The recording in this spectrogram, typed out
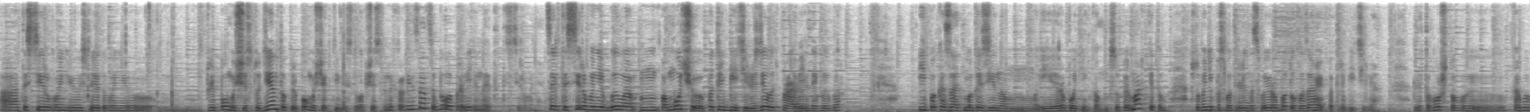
а, тестированию, исследованию при помощи студентов, при помощи активистов общественных организаций было проведено это тестирование. Цель тестирования была помочь потребителю сделать правильный выбор, и показать магазинам и работникам супермаркетам, чтобы они посмотрели на свою работу глазами потребителя. для того, чтобы как бы,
